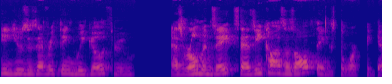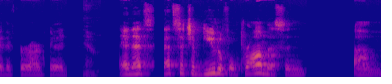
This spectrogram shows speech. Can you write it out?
He uses everything we go through as Romans 8 says, he causes all things to work together for our good. Yeah. And that's that's such a beautiful promise and um,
